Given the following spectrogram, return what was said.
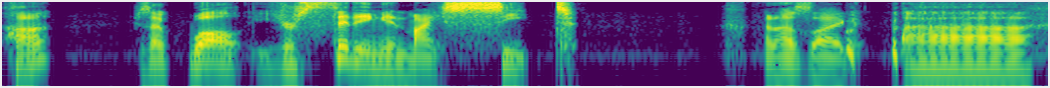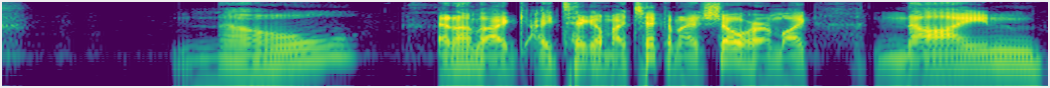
huh? She's like, well, you're sitting in my seat. And I was like, uh, no. And I'm like, I take out my ticket and I show her. I'm like, nine,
